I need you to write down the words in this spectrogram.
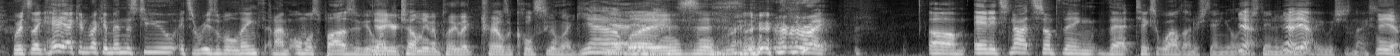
Where it's like, hey, I can recommend this to you. It's a reasonable length, and I'm almost positive you'll Yeah, like you're it. telling me to play like Trails of Cold Steel. I'm like, yeah, Yeah, but yeah. uh, right. Um, and it's not something that takes a while to understand. You'll Yeah, understand it yeah, yeah. immediately, which is nice. yeah, yeah.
